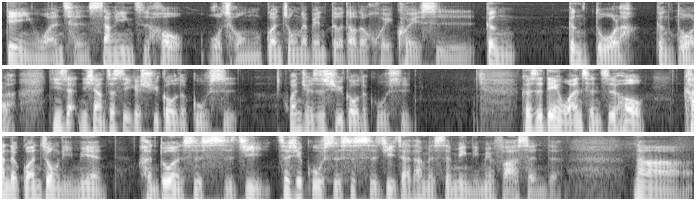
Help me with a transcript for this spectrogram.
电影完成上映之后，我从观众那边得到的回馈是更更多了，更多了。你在你想，这是一个虚构的故事，完全是虚构的故事。可是电影完成之后，看的观众里面。很多人是实际这些故事是实际在他们生命里面发生的。那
